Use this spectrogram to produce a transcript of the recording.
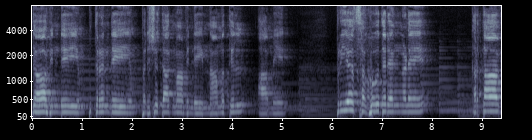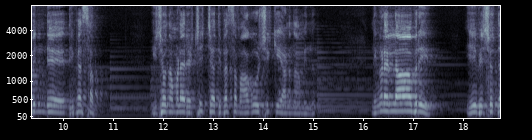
പിതാവിന്റെയും പുത്രന്റെയും പരിശുദ്ധാത്മാവിന്റെയും നാമത്തിൽ ആമേൻ. പ്രിയ സഹോദരങ്ങളെ കർത്താവിന്റെ ദിവസം. ഈശോ നമ്മളെ രക്ഷിച്ച ദിവസം ആഘോഷിക്കുകയാണ് നാം ഇന്ന്. നിങ്ങളെല്ലാവരെയും ഈ വിശുദ്ധ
